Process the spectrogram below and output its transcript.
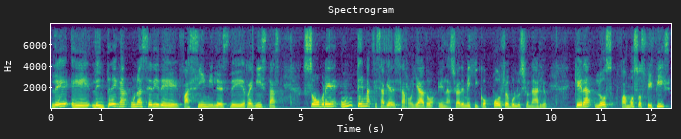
le, eh, le entrega una serie de facímiles de revistas sobre un tema que se había desarrollado en la Ciudad de México post-revolucionario, que eran los famosos fifís.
